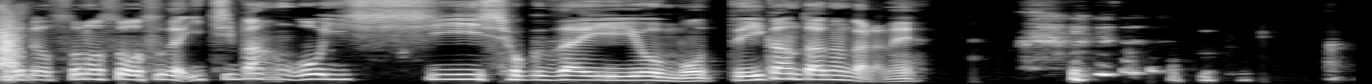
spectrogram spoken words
それを、そのソースが一番美味しい食材を持っていかんとあかんからね。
